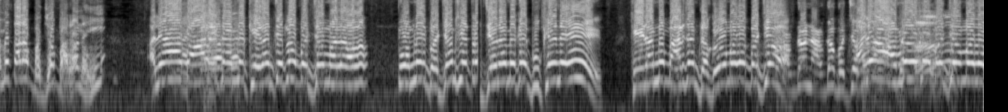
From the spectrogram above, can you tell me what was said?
અમે તારા ભજ્જો ભરા નહીં. અલે આ બાર અમને ખેડામ કેટલા ભજ્જા મળે હો? તું અમને ભજ્જામ ક્ષેત્ર જેને અમે કઈ ભૂખ્યા નહીં. ખેડામ ને બાર જામ ઢગલો મળે ભજ્જો આવડો આવડો આવડા અરે આવડો આવડો ભજ્જા મળે.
